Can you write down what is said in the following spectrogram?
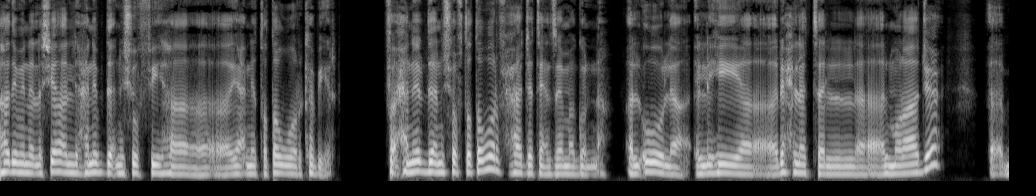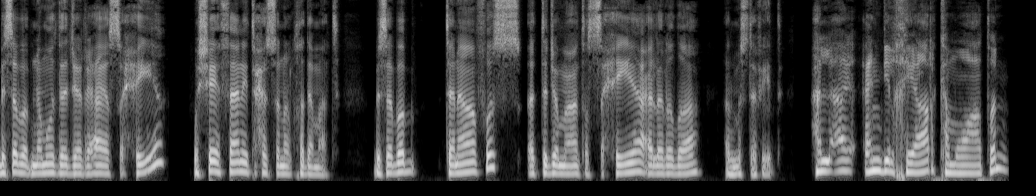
هذه من الأشياء اللي حنبدأ نشوف فيها يعني تطور كبير. فحنبدأ نشوف تطور في حاجتين زي ما قلنا الأولى اللي هي رحلة ال- المراجع بسبب نموذج الرعاية الصحية والشيء الثاني تحسن الخدمات بسبب تنافس التجمعات الصحية على رضا المستفيد هل عندي الخيار كمواطن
